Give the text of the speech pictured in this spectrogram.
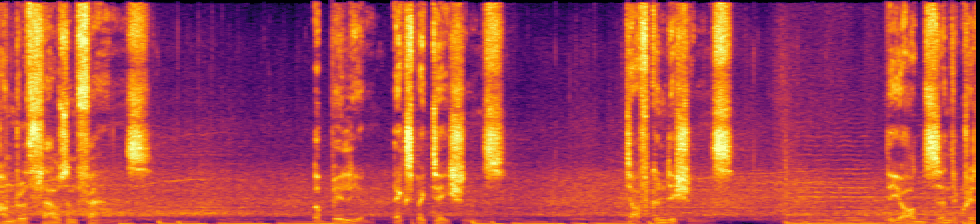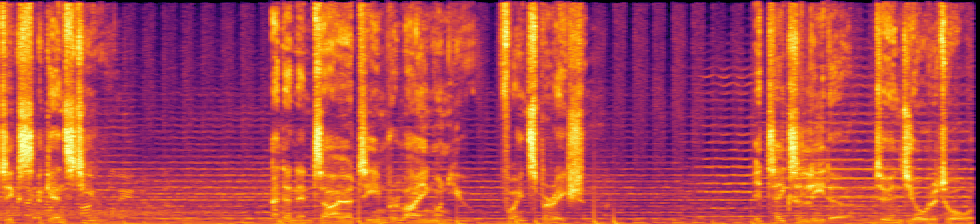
100,000 fans. A billion expectations. Tough conditions. The odds and the critics against you. And an entire team relying on you for inspiration. It takes a leader to endure it all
